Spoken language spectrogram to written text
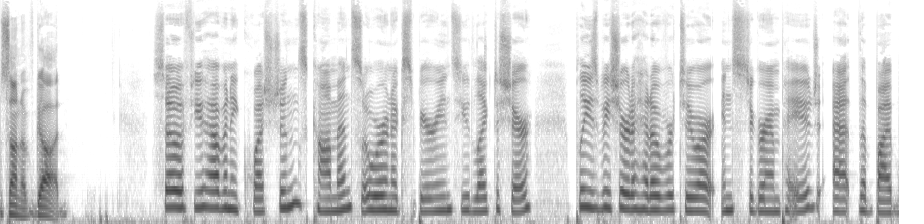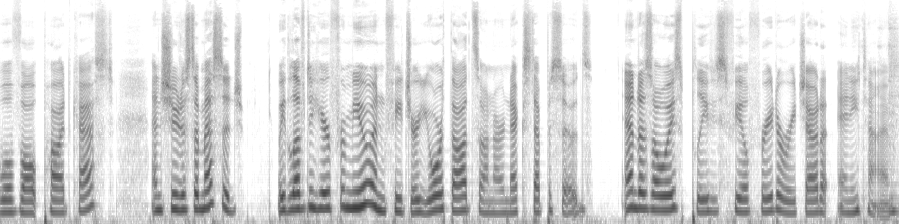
Son of God. So, if you have any questions, comments, or an experience you'd like to share, please be sure to head over to our Instagram page at the Bible Vault Podcast and shoot us a message. We'd love to hear from you and feature your thoughts on our next episodes. And as always, please feel free to reach out at any time.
